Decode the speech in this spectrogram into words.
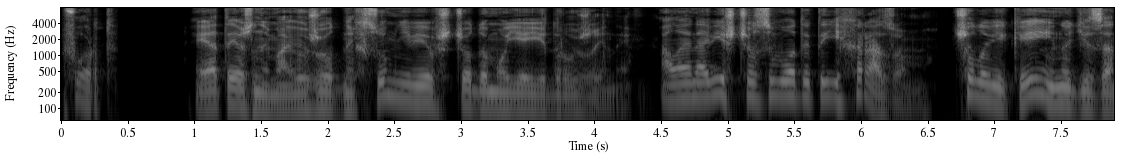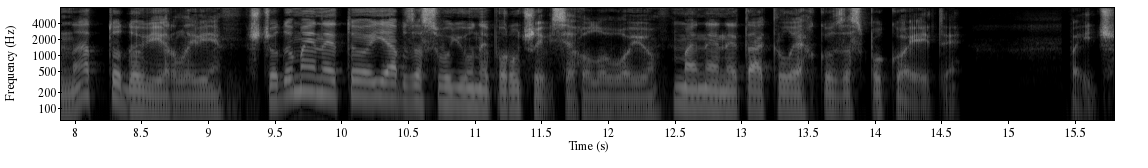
Форд. Я теж не маю жодних сумнівів щодо моєї дружини. Але навіщо зводити їх разом? Чоловіки іноді занадто довірливі. Щодо мене, то я б за свою не поручився головою. Мене не так легко заспокоїти. Пейдж.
